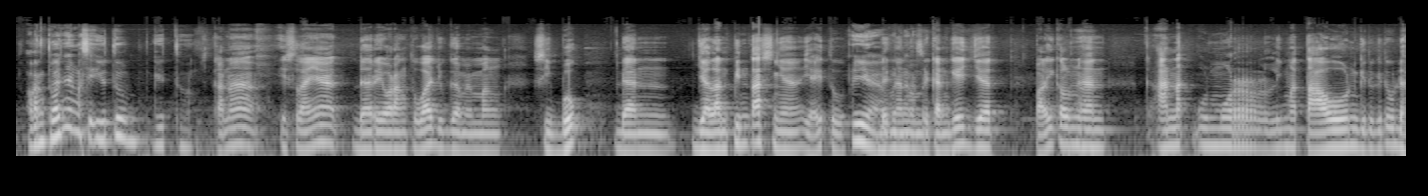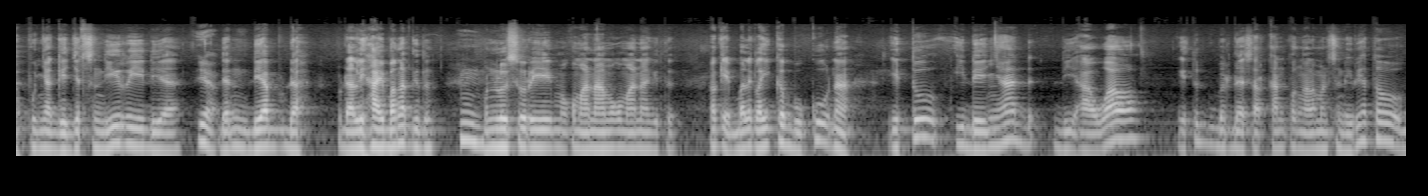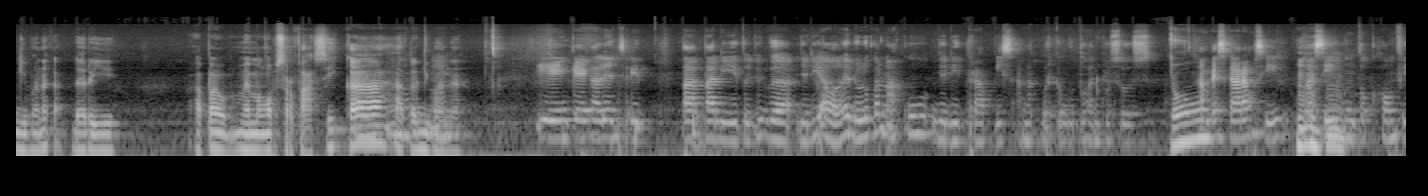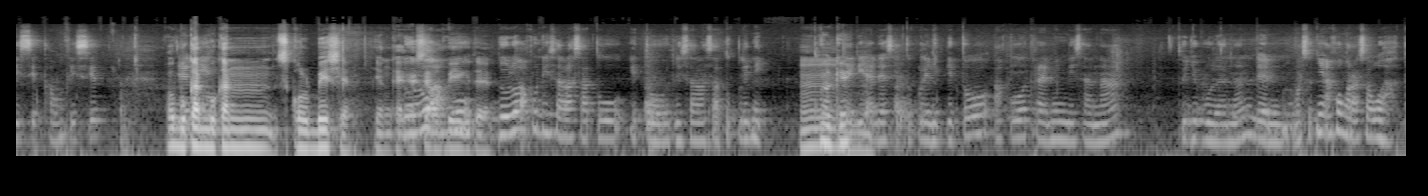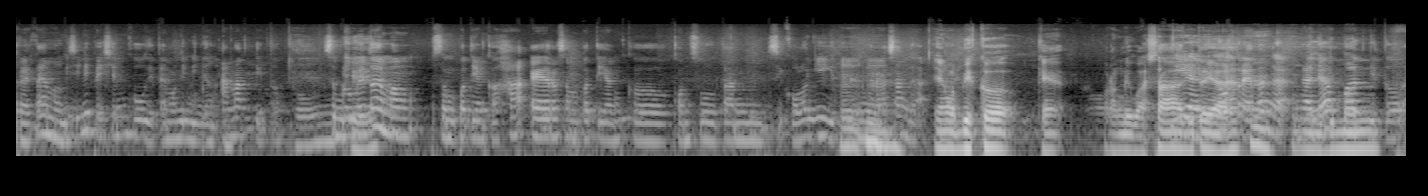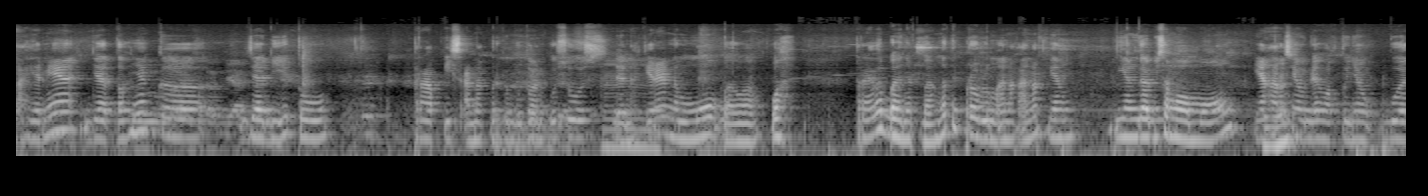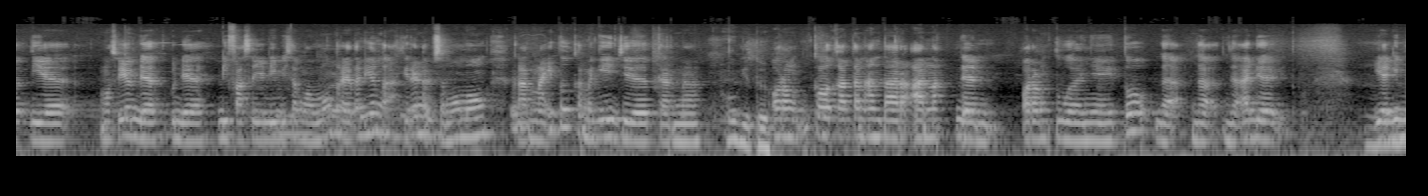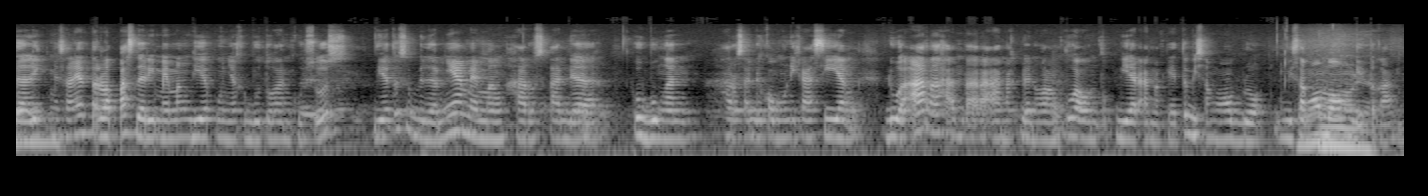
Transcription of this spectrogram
orang tuanya ngasih YouTube gitu. Karena istilahnya dari orang tua juga memang sibuk dan jalan pintasnya yaitu Iya, dengan benar memberikan gadget. Apalagi kalau misalnya anak umur lima tahun gitu-gitu udah punya gadget sendiri dia Iya. dan dia udah udah lihai banget gitu Hmm. menelusuri mau ke mana mau ke mana gitu. Oke balik lagi ke buku. Nah itu idenya di awal itu berdasarkan pengalaman sendiri atau gimana kak? Dari apa memang observasi kah atau gimana? Iya, yang kayak kalian cerita tadi itu juga. Jadi awalnya dulu kan aku jadi terapis anak berkebutuhan khusus. Oh, sampai sekarang sih masih untuk home visit home visit. Oh bukan bukan school base ya, yang kayak dulu SLB aku gitu ya? dulu aku di salah satu itu di salah satu klinik Hmm, Oke. jadi ada satu klinik itu aku training di sana tujuh bulanan dan maksudnya aku ngerasa wah ternyata emang di sini passionku gitu emang di bidang anak gitu sebelumnya itu emang sempet yang ke HR sempet yang ke konsultan psikologi gitu dan ngerasa nggak Yang lebih ke kayak orang dewasa iya gitu ya? ternyata nggak nggak dapat Manajemen. gitu akhirnya jatuhnya ke jadi itu terapis anak berkebutuhan khusus dan Hmm. akhirnya nemu bahwa wah ternyata banyak banget nih problem anak-anak yang yang nggak bisa ngomong yang Hmm. harusnya udah waktunya buat dia maksudnya udah udah di fasenya dia bisa ngomong ternyata dia nggak akhirnya nggak bisa ngomong karena itu karena gadget karena Oh gitu. orang kelekatan antara anak dan orang tuanya itu nggak nggak nggak ada gitu ya dibalik misalnya terlepas dari memang dia punya kebutuhan khusus dia tuh sebenarnya memang harus ada hubungan harus ada komunikasi yang dua arah antara anak dan orang tua untuk biar anaknya itu bisa ngobrol bisa ngomong gitu kan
